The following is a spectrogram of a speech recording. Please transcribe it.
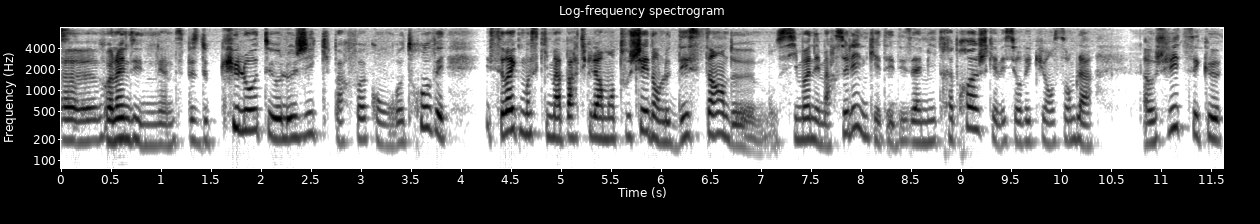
Euh, voilà une, espèce de culot théologique parfois qu'on retrouve. Et, c'est vrai que moi, ce qui m'a particulièrement touché dans le destin de Simone et Marceline, qui étaient des amis très proches, qui avaient survécu ensemble à, Auschwitz, c'est que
